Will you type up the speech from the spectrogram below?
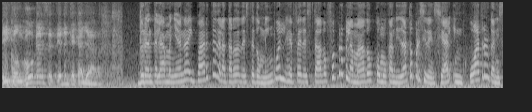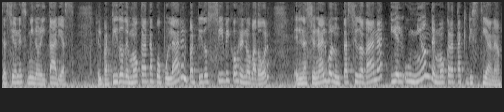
Y con Google se tienen que callar. Durante la mañana y parte de la tarde de este domingo, el jefe de Estado fue proclamado como candidato presidencial en cuatro organizaciones minoritarias. El Partido Demócrata Popular, el Partido Cívico Renovador, el Nacional Voluntad Ciudadana y el Unión Demócrata Cristiana.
